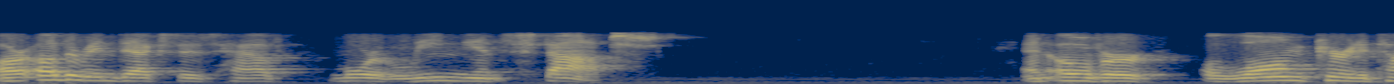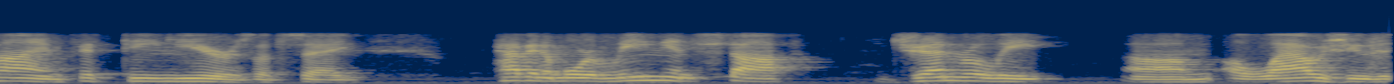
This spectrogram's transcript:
Our other indexes have more lenient stops. And over a long period of time, 15 years, let's say, having a more lenient stop generally um, allows you to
